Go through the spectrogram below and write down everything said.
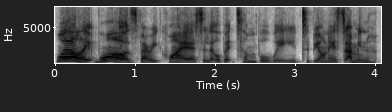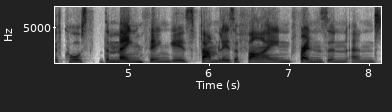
Well, it was very quiet, a little bit tumbleweed, to be honest. I mean, of course, the main thing is families are fine, friends and and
